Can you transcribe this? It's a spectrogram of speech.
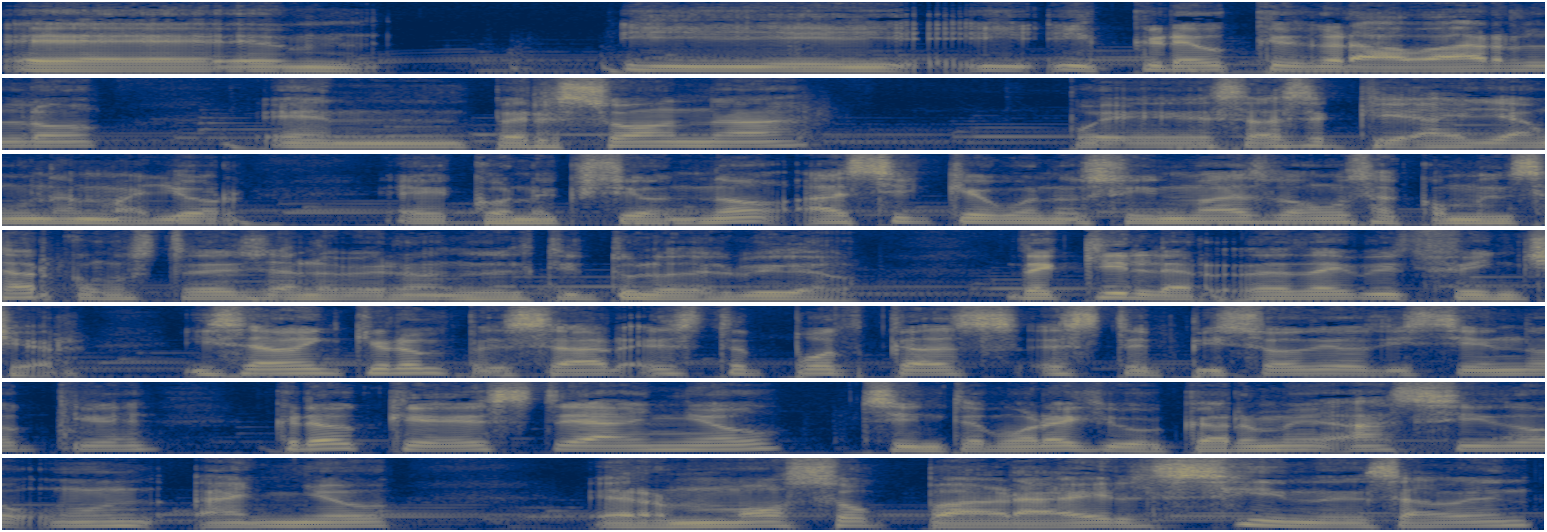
Eh, y, creo que grabarlo en persona pues hace que haya una mayor eh, conexión, ¿no? Así que bueno, sin más vamos a comenzar, como ustedes ya lo vieron en el título del video. The Killer de David Fincher. Y saben, quiero empezar este podcast, este episodio diciendo que creo que este año, sin temor a equivocarme, ha sido un año hermoso para el cine, ¿saben?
